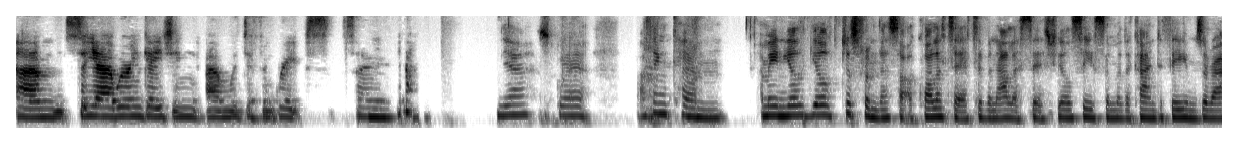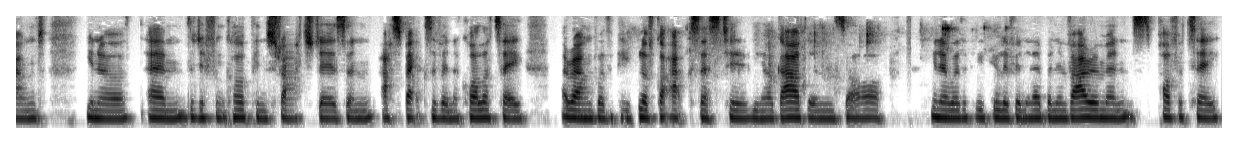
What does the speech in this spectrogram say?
Um, so yeah, we're engaging um, with different groups. So mm. yeah, yeah, it's great. I think um, I mean you'll you'll just from the sort of qualitative analysis, you'll see some of the kind of themes around you know um, the different coping strategies and aspects of inequality around whether people have got access to you know gardens or you know whether people live in urban environments poverty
